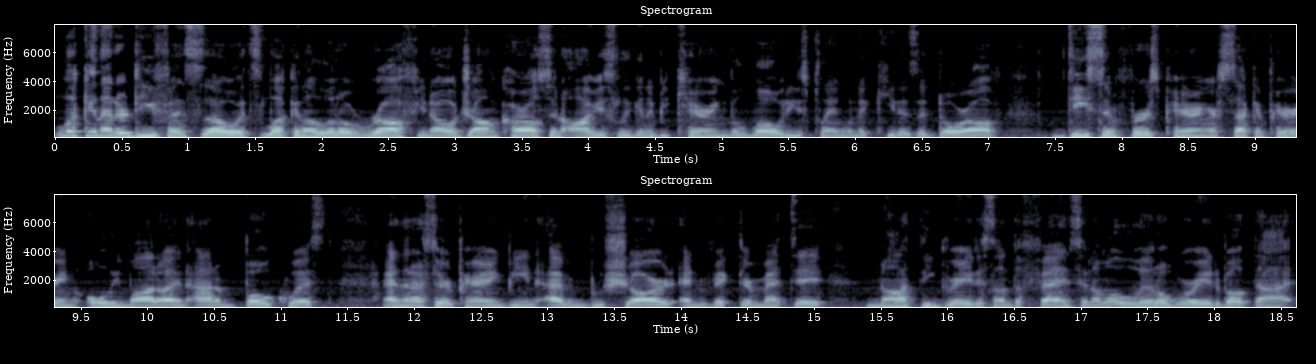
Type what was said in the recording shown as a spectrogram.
Looking at our defense, though, it's looking a little rough. You know, John Carlson obviously going to be carrying the load. He's playing with Nikita Zadorov. Decent first pairing. Our second pairing, Olli Maatta and Adam Boqvist. And then our third pairing being Evan Bouchard and Victor Mete. Not the greatest on defense, and I'm a little worried about that.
